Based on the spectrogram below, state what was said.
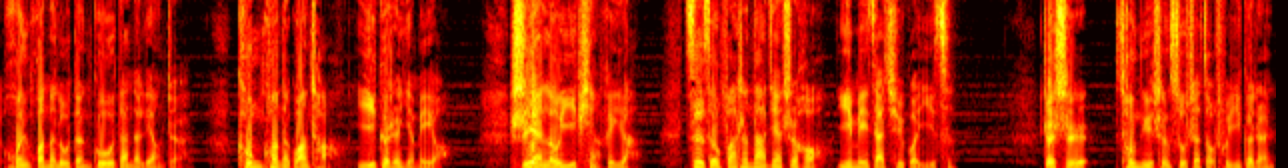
昏黄的路灯孤单的亮着。空旷的广场，一个人也没有。实验楼一片黑暗。自从发生那件事后，已没再去过一次。这时，从女生宿舍走出一个人，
